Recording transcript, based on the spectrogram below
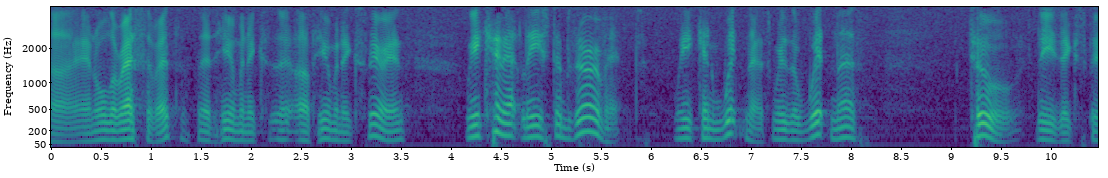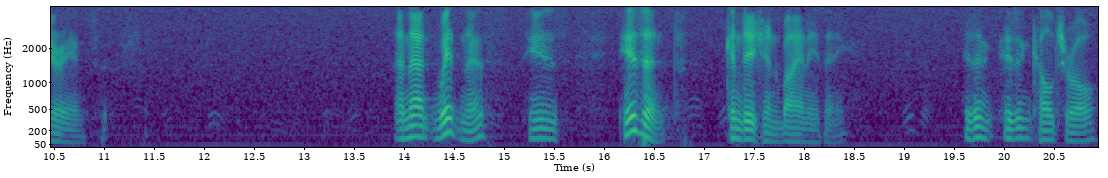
uh, and all the rest of it that human ex- of human experience, we can at least observe it. We can witness. We're the witness to these experiences, and that witness is isn't conditioned by anything. Isn't isn't cultural.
